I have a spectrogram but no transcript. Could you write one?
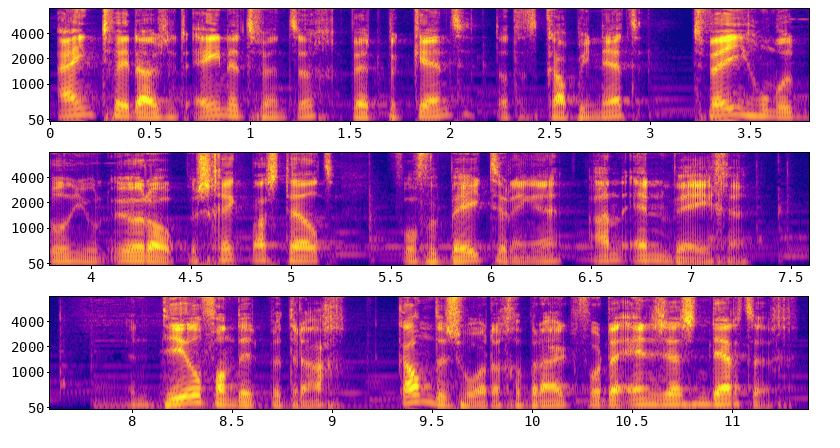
Eind 2021 werd bekend dat het kabinet 200 miljoen euro beschikbaar stelt voor verbeteringen aan N-wegen. Een deel van dit bedrag kan dus worden gebruikt voor de N36.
